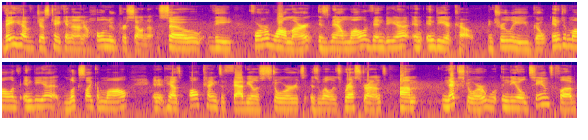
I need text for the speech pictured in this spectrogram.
they have just taken on a whole new persona. So the former Walmart is now Mall of India and India Co. And truly, you go into Mall of India, it looks like a mall, and it has all kinds of fabulous stores as well as restaurants. Um, next door, in the old Sam's Club,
